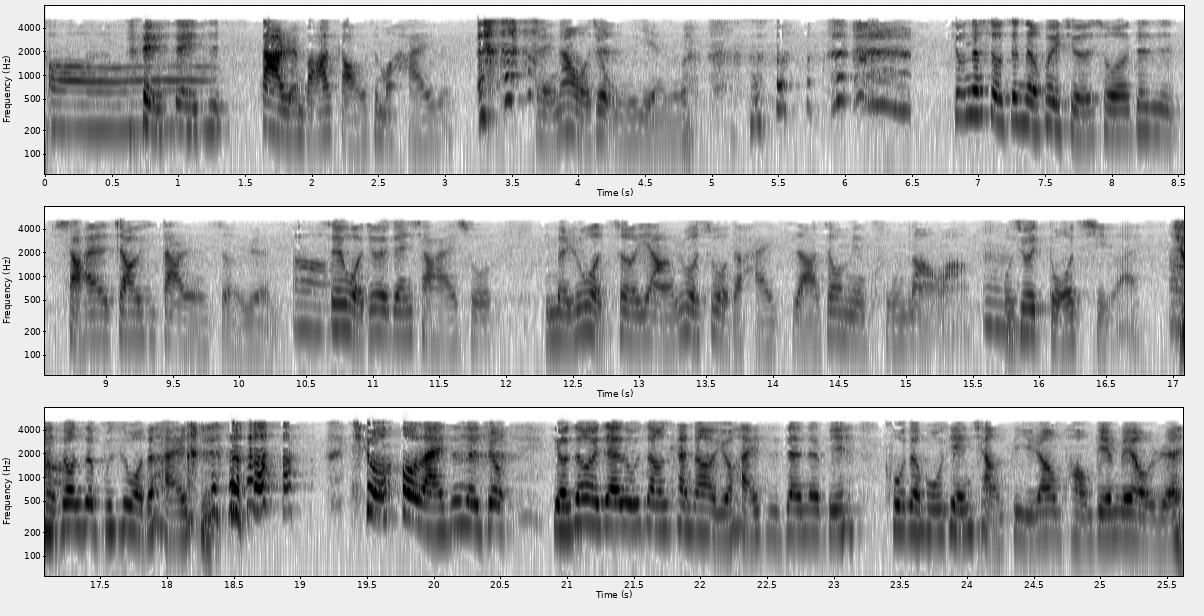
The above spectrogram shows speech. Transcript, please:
哦，对，所以是大人把他搞得这么嗨的，对，那我就无言了。就那时候真的会觉得说，这是小孩的教育是大人的责任，嗯，所以我就会跟小孩说，你们如果这样，如果是我的孩子啊，在外面哭闹啊，我就会躲起来，假装这不是我的孩子。就后来真的就。有时候会在路上看到有孩子在那边哭得呼天抢地，然后旁边没有人，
